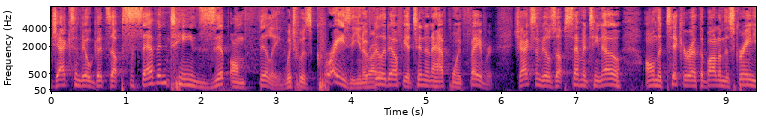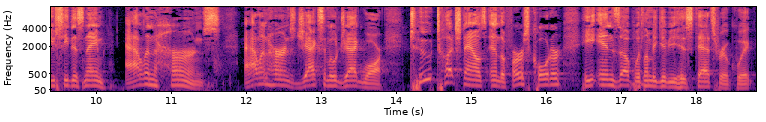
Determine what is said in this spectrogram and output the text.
Jacksonville gets up 17 zip on Philly, which was crazy. You know, Right. Philadelphia 10 and a half point favorite. Jacksonville's up 17-0. On the ticker at the bottom of the screen, you see this name, Allen Hurns. Allen Hurns, Jacksonville Jaguar. Two touchdowns in the first quarter. He ends up with, let me give you his stats real quick.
